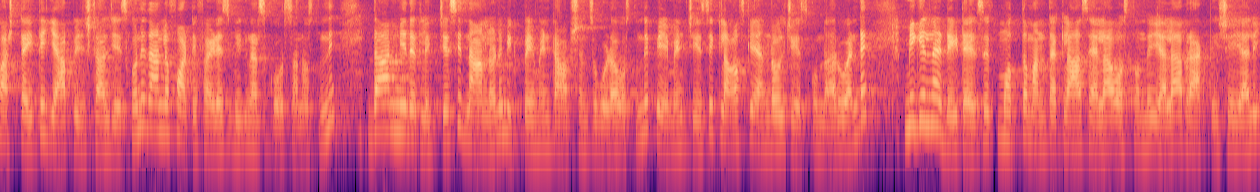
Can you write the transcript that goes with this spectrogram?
ఫస్ట్ అయితే యాప్ ఇన్స్టాల్ చేసుకొని దానిలో forty five days beginners course అని వస్తుంది. దాని మీద క్లిక్ చేసి దానిలోనే మీకు పేమెంట్ ఆప్షన్స్ కూడా వస్తుంది. పేమెంట్ చేసి క్లాస్కి ఎన్రోల్ చేసుకున్నారు. అంటే మిగిలిన డీటెయిల్స్ మొత్తం అంతా క్లాస్ ఎలా వస్తుంది ఎలా ప్రాక్టీస్ చేయాలి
